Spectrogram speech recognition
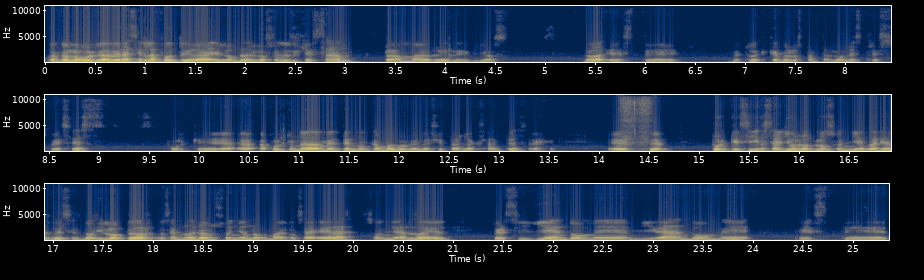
cuando lo volví a ver así en la foto y era el hombre de los sueños, dije, Santa Madre de Dios, ¿no? Este, me tuve que cambiar los pantalones tres veces, porque afortunadamente nunca más volví a necesitar laxantes. este, porque sí, o sea, yo lo, soñé varias veces, ¿no? Y lo peor, o sea, no era un sueño normal, o sea, era soñarlo a él persiguiéndome, mirándome, este,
